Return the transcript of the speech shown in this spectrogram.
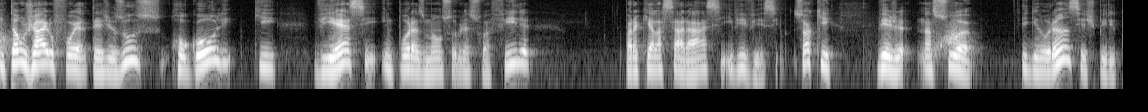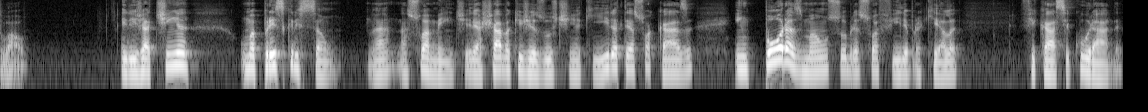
Então Jairo foi até Jesus, rogou-lhe que viesse impor as mãos sobre a sua filha para que ela sarasse e vivesse. Só que, veja, na sua ignorância espiritual, ele já tinha uma prescrição né, na sua mente. Ele achava que Jesus tinha que ir até a sua casa, impor as mãos sobre a sua filha para que ela ficasse curada.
